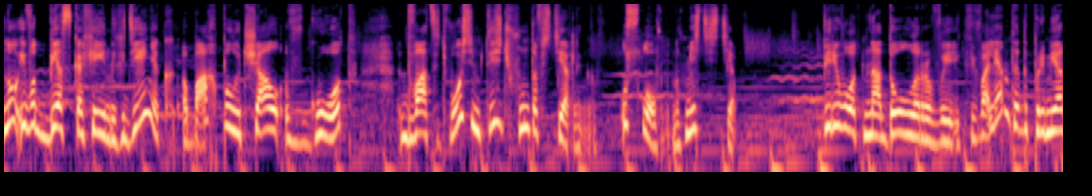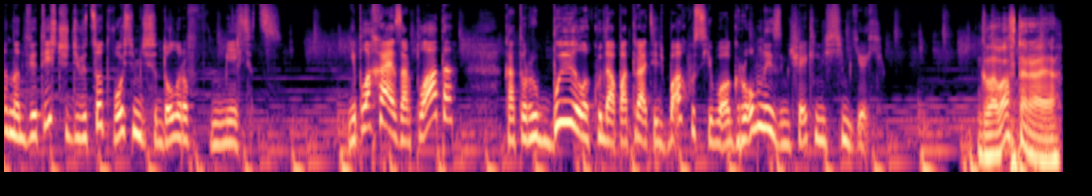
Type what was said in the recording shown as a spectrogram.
Ну и вот без кофейных денег Бах получал в год 28 тысяч фунтов стерлингов. Условно, но вместе с тем. Перевод на долларовый эквивалент это примерно 2980 долларов в месяц. Неплохая зарплата, которую было куда потратить Баху с его огромной и замечательной семьей. Глава вторая.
